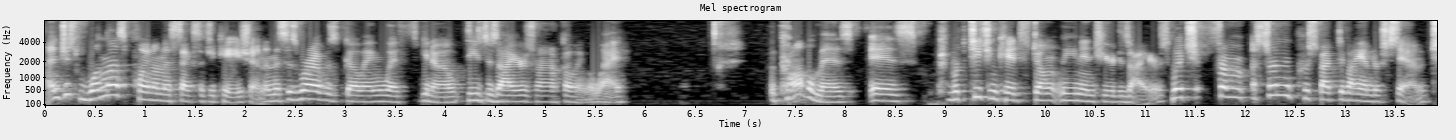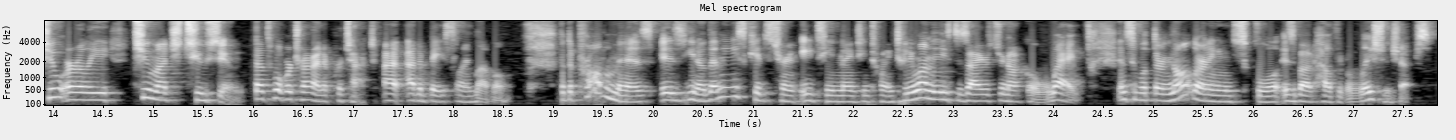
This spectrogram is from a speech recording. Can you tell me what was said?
And just one last point on the sex education and this is where i was going with you know these desires desires not going away. The problem is, is we're teaching kids don't lean into your desires, which from a certain perspective, I understand. Too early, too much, too soon. That's what we're trying to protect at, at a baseline level. But the problem is, is, you know, then these kids turn 18, 19, 20, 21. These desires do not go away. And so what they're not learning in school is about healthy relationships.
